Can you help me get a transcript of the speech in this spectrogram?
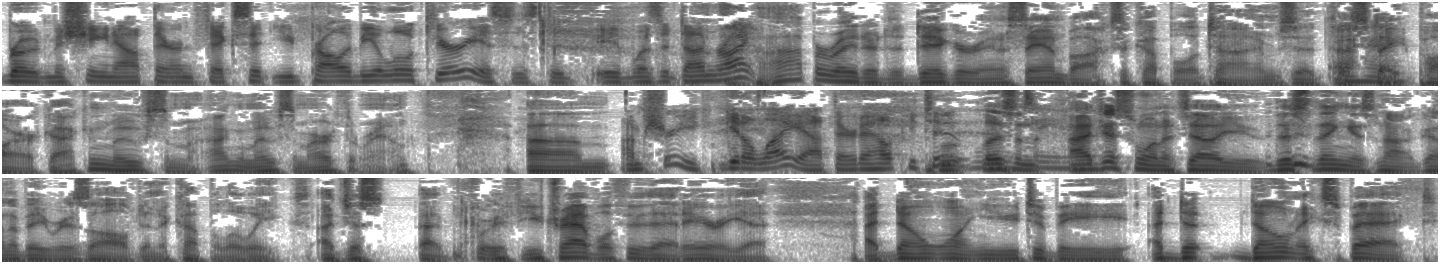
road machine out there and fix it," you'd probably be a little curious as to was it done right. I operated a digger in a sandbox a couple of times at Uh-huh. the state park. I can move some. I can move some earth around. I'm sure you can get a lay out there to help you too. Listen, dear. I just want to tell you, this thing is not going to be resolved in a couple of weeks. I just, uh, for, if you travel through that area, I don't want you to be. I d- don't expect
